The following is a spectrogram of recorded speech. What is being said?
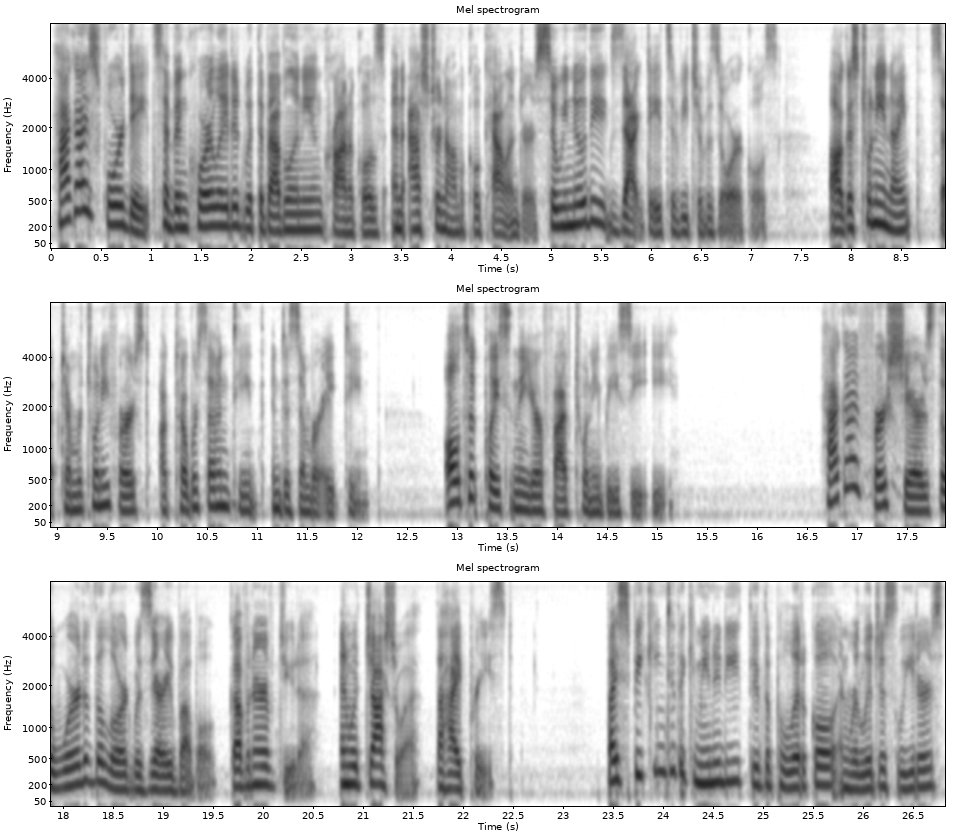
Haggai's four dates have been correlated with the Babylonian chronicles and astronomical calendars, so we know the exact dates of each of his oracles. August 29th, September 21st, October 17th, and December 18th. All took place in the year 520 BCE. Haggai first shares the word of the Lord with Zerubbabel, governor of Judah, and with Joshua, the high priest. By speaking to the community through the political and religious leaders,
